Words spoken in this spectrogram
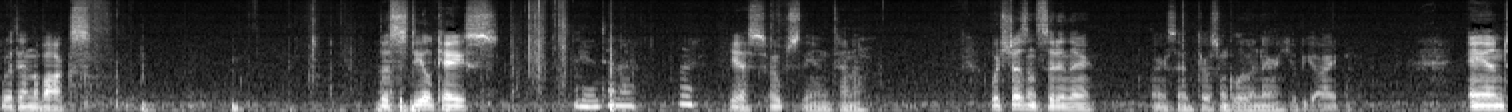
within the box, the steel case The antenna. Yes, oops, the antenna. Which doesn't sit in there. Like I said, throw some glue in there, you'll be alright. And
